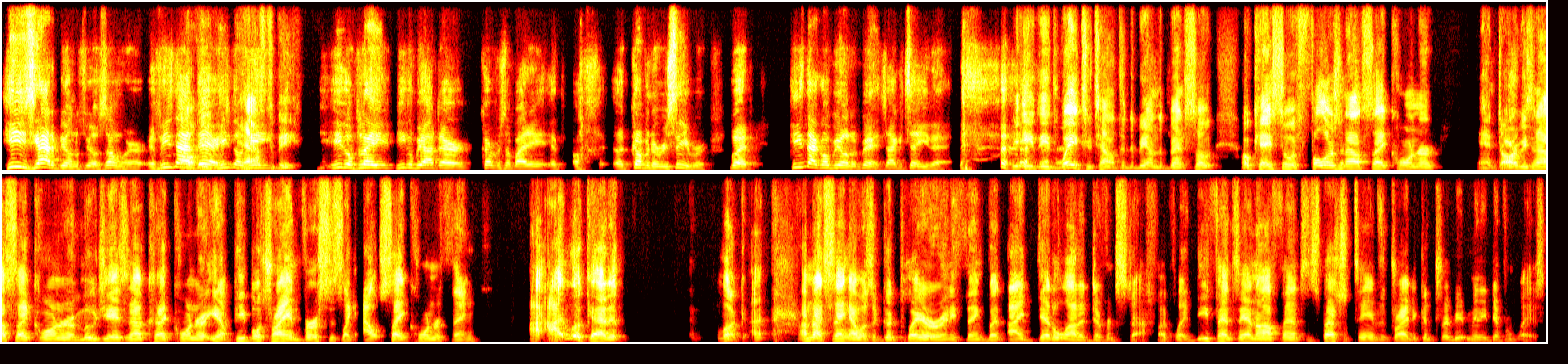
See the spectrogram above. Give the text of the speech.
He's got to be on the field somewhere. If he's not oh, there, he, he's gonna be, be. He, he, gonna play. He's gonna be out there covering somebody, uh, covering the receiver. But he's not gonna be on the bench. I can tell you that. he, he's way too talented to be on the bench. So okay, so if Fuller's an outside corner and Darby's an outside corner and Mujie's an outside corner, you know, people try and verse this like outside corner thing. I, I look at it. Look, I, I'm not saying I was a good player or anything, but I did a lot of different stuff. I played defense and offense and special teams and tried to contribute many different ways.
